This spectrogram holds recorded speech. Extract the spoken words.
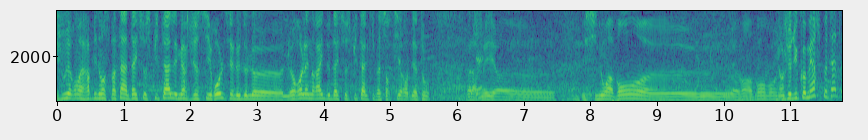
joué rapidement ce matin à Dice Hospital Emergency Roll, c'est le, le, le roll and ride de Dice Hospital qui va sortir bientôt. Voilà, mais euh, et sinon avant, euh, avant, avant, avant, Et en jeu du commerce peut-être?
